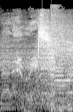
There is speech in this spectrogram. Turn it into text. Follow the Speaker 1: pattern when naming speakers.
Speaker 1: Baleares.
